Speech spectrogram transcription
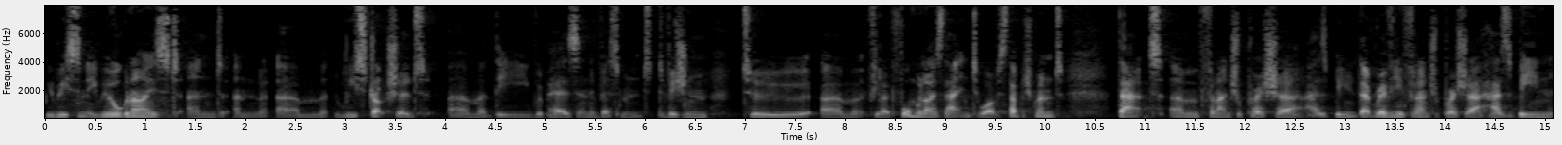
we recently reorganized and and um, restructured um, the repairs and investment division to um, if you like formalize that into our establishment. That um, financial pressure has been that revenue financial pressure has been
